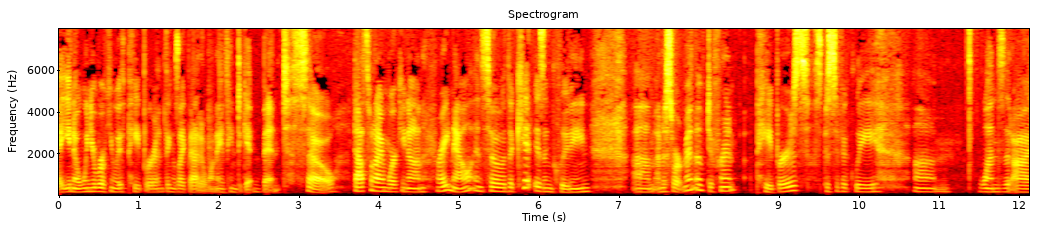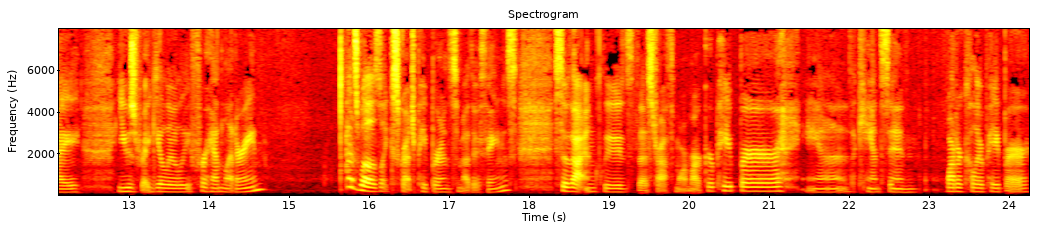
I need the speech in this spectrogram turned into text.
you know, when you're working with paper and things like that, I don't want anything to get bent. So that's what I'm working on right now. And so the kit is including um, an assortment of different papers, specifically um, ones that I use regularly for hand lettering as well as like scratch paper and some other things. So that includes the Strathmore marker paper and the Canson watercolor paper.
